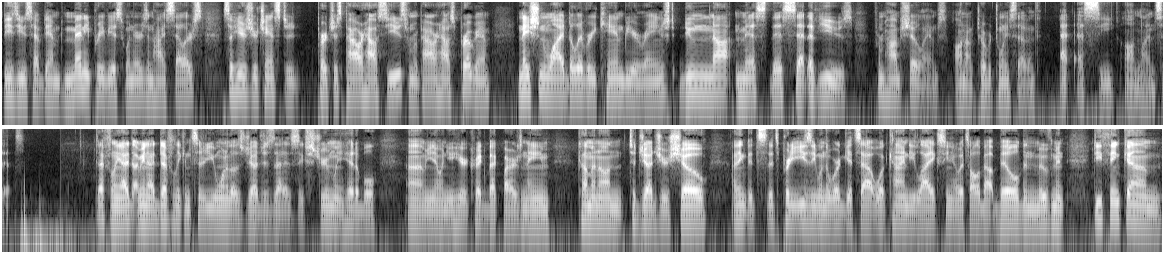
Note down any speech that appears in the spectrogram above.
These ewes have dammed many previous winners and high sellers, so here's your chance to purchase Powerhouse ewes from a Powerhouse program. Nationwide delivery can be arranged. Do not miss this set of ewes from Hobbs Show Lambs on October 27th at SC Online Sales. Definitely, I, I, mean, I definitely consider you one of those judges that is extremely hittable. Um, you know, when you hear Craig Beckmeyer's name coming on to judge your show. I think it's it's pretty easy when the word gets out what kind he likes. You know, it's all about build and movement. Do you think um,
